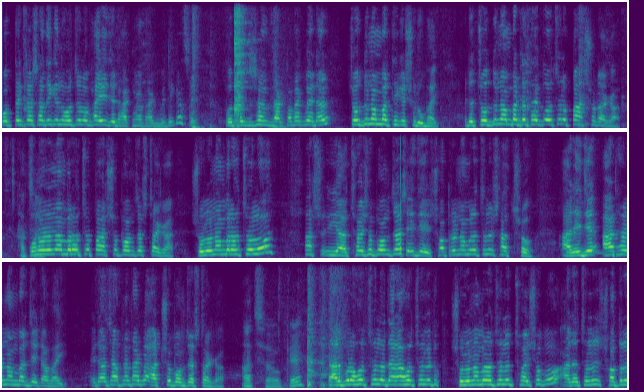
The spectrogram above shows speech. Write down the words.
প্রত্যেকটার সাথে কিন্তু হচ্ছে হলো ভাই এই যে ঢাকনা থাকবে ঠিক আছে? প্রত্যেকটার সাথে ঢাকনা থাকবে এটার চোদ্দ নাম্বার থেকে শুরু ভাই। এটা চোদ্দ নাম্বারটা থাকবে হচ্ছে হলো পাঁচশো টাকা। আচ্ছা। পনেরো নাম্বার হচ্ছে পাঁচশো পঞ্চাশ টাকা। ষোলো নাম্বার হচ্ছে হলো পাঁচশো ইয়া ছয়শো পঞ্চাশ এই যে সতেরো নাম্বার হচ্ছে হলো সাতশো। আর এই যে আঠারো নাম্বার যেটা ভাই এটা হচ্ছে আপনার থাকবে আটশো পঞ্চাশ টাকা। আচ্ছা ওকে। তারপরে হচ্ছে হলো যারা হচ্ছে হলো একটু ষোলো নাম্বার হচ্ছে হলো ছয়শো আর হচ্ছে হলো সতেরো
